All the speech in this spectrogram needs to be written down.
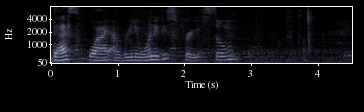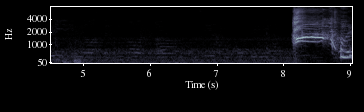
that's why i really wanted this fridge so i'm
